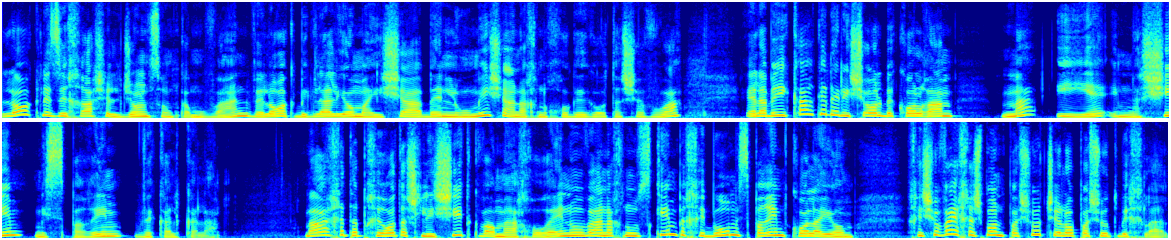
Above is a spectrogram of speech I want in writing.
לא רק לזכרה של ג'ונסון כמובן, ולא רק בגלל יום האישה הבינלאומי שאנחנו חוגגות השבוע, אלא בעיקר כדי לשאול בקול רם, מה יהיה עם נשים, מספרים וכלכלה? מערכת הבחירות השלישית כבר מאחורינו, ואנחנו עוסקים בחיבור מספרים כל היום. חישובי חשבון פשוט שלא פשוט בכלל.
